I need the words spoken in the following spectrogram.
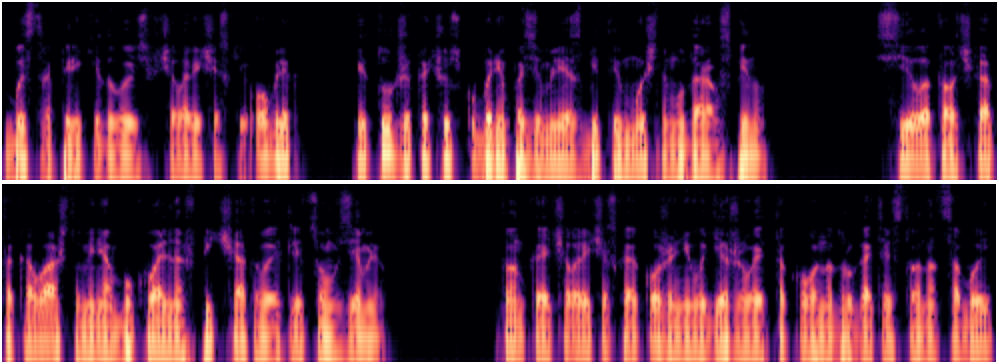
Быстро перекидываюсь в человеческий облик и тут же качусь кубарем по земле, сбитый мощным ударом в спину. Сила толчка такова, что меня буквально впечатывает лицом в землю. Тонкая человеческая кожа не выдерживает такого надругательства над собой,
